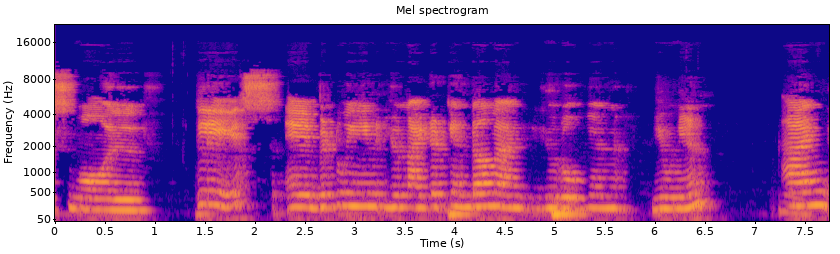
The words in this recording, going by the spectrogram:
small place between United Kingdom and European Union and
